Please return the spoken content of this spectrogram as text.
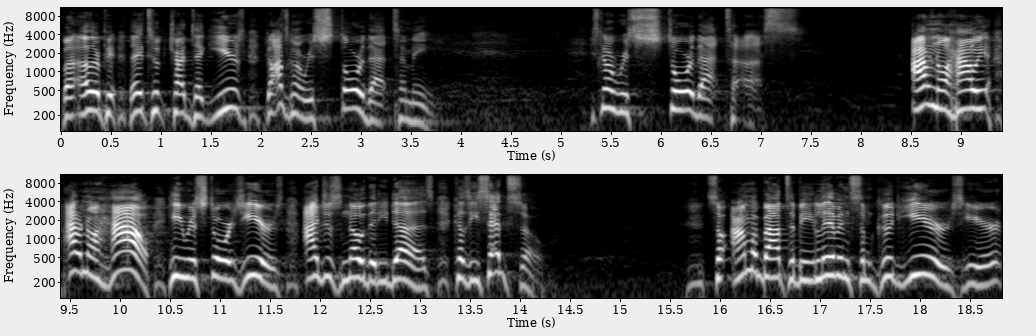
but other people, they took, tried to take years. God's going to restore that to me. He's going to restore that to us. I don't know how he I don't know how he restores years. I just know that he does because he said so. So I'm about to be living some good years here.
